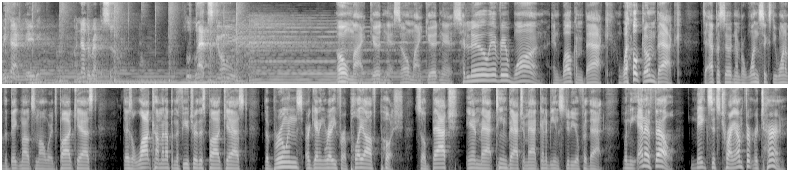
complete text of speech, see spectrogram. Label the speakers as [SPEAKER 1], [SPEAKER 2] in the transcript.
[SPEAKER 1] We back, baby. Another episode. Let's go.
[SPEAKER 2] Oh my goodness. Oh my goodness. Hello, everyone, and welcome back. Welcome back to episode number 161 of the Big Mouth Small Words podcast. There's a lot coming up in the future of this podcast. The Bruins are getting ready for a playoff push. So, Batch and Matt, Team Batch and Matt, going to be in studio for that. When the NFL makes its triumphant return,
